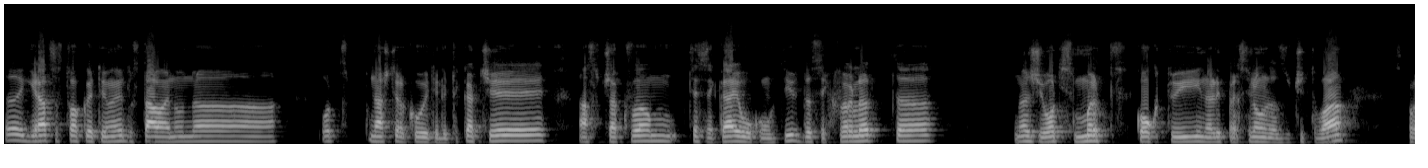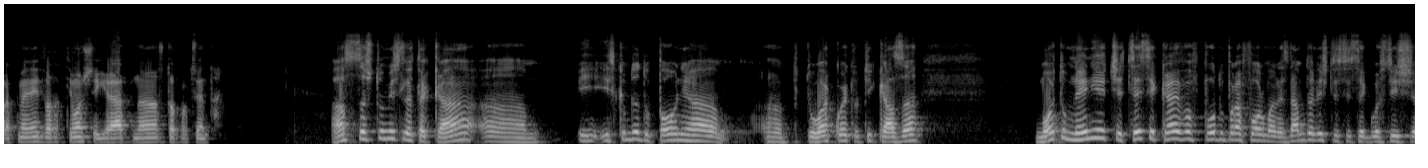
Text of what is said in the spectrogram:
А, играят с това, което им е доставено на... от нашите ръководители. Така че аз очаквам ЦСК и Локомотив да се хвърлят а, на живот и смърт, колкото и нали, пресилено да звучи това. Според мен и двата тима ще играят на 100%. Аз също мисля така а, и искам да допълня а, това, което ти каза. Моето мнение е, че ЦСК е в по-добра форма. Не знам дали ще се съгласиш.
